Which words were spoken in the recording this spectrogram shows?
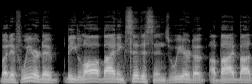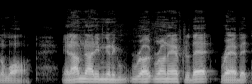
but if we are to be law abiding citizens, we are to abide by the law. And I'm not even going to run after that rabbit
